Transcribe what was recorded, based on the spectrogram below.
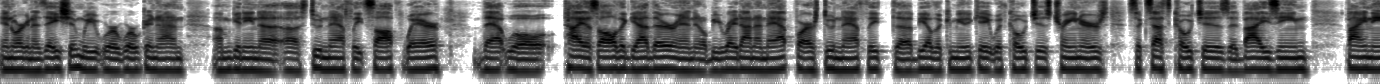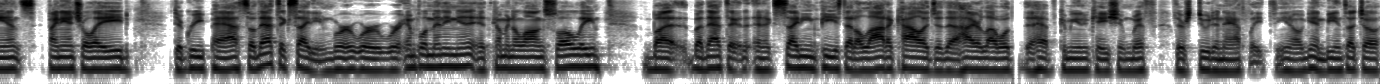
and organization. We, we're working on um, getting a, a student athlete software that will tie us all together and it'll be right on an app for our student athlete to be able to communicate with coaches, trainers, success coaches, advising, finance, financial aid degree path. So that's exciting. We're, we're, we're implementing it. It's coming along slowly, but but that's a, an exciting piece that a lot of colleges at higher level to have communication with their student athletes. You know, again, being such a,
